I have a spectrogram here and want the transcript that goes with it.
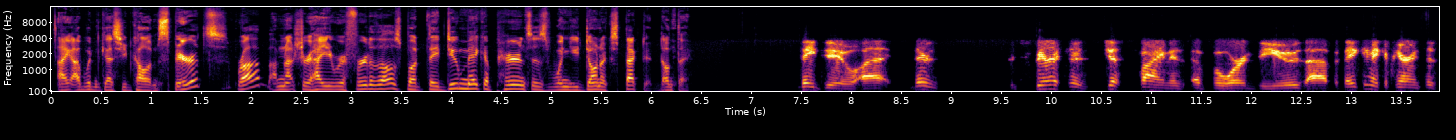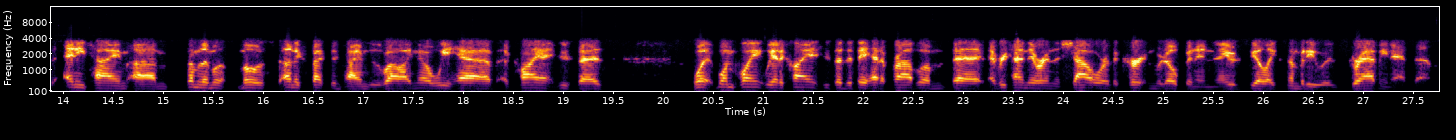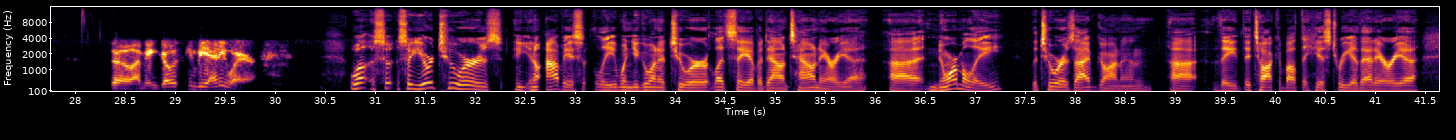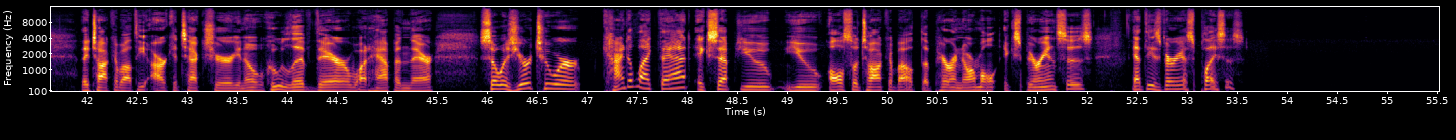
I, I wouldn't guess you'd call them spirits, Rob. I'm not sure how you refer to those, but they do make appearances when you don't expect it, don't they? They do. Uh, there's spirits is just fine as a word to use, uh, but they can make appearances anytime. Um, some of the mo- most unexpected times as well. I know we have a client who says, well, at one point we had a client who said that they had a problem that every time they were in the shower, the curtain would open and they would feel like somebody was grabbing at them. So, I mean, ghosts can be anywhere. Well, so so your tours, you know, obviously when you go on a tour, let's say of a downtown area, uh, normally the tours I've gone in, uh, they they talk about the history of that area, they talk about the architecture, you know, who lived there, what happened there. So is your tour kind of like that, except you you also talk about the paranormal experiences at these various places?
